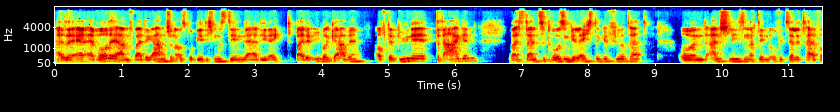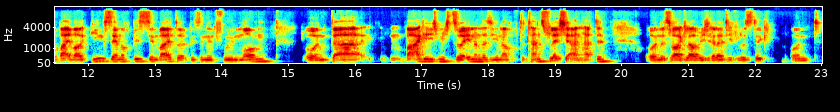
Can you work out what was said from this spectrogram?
Also er, er, wurde am Freitagabend schon ausprobiert. Ich musste ihn ja direkt bei der Übergabe auf der Bühne tragen, was dann zu großem Gelächter geführt hat. Und anschließend, nachdem der offizielle Teil vorbei war, ging es ja noch ein bisschen weiter, bis in den frühen Morgen. Und da wage ich mich zu erinnern, dass ich ihn auch auf der Tanzfläche anhatte. Und es war, glaube ich, relativ lustig. Und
